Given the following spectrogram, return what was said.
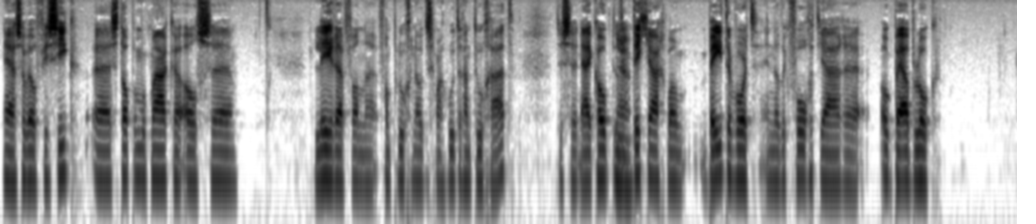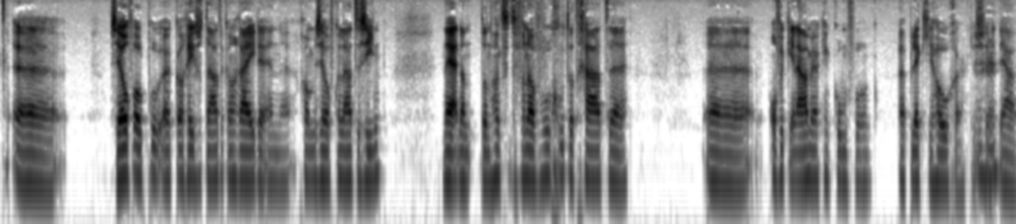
ja, zowel fysiek eh, stappen moet maken als leren van, van ploeggenoten maar, hoe het eraan toe gaat. Dus nou, ik hoop dat Ja. ik dit jaar gewoon beter word en dat ik volgend jaar ook bij Ablok zelf ook kan resultaten kan rijden en gewoon mezelf kan laten zien. Nou ja, dan, dan hangt het er vanaf hoe goed dat gaat. Eh, of ik in aanmerking kom voor een eh, plekje hoger. Dus eh, Mhm. ja,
